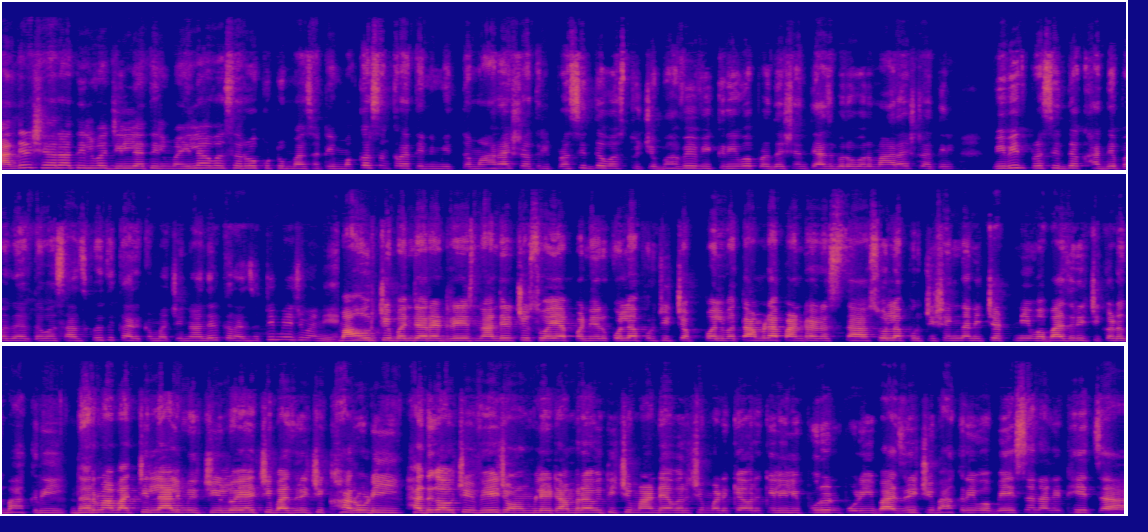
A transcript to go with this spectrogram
नांदेड शहरातील व जिल्ह्यातील महिला व सर्व कुटुंबासाठी मकर संक्रांती निमित्त महाराष्ट्रातील प्रसिद्ध वस्तूचे भव्य विक्री व प्रदर्शन त्याचबरोबर महाराष्ट्रातील विविध प्रसिद्ध खाद्यपदार्थ व सांस्कृतिक कार्यक्रमाची नांदेडकरांसाठी मेजवानी आहे. माहूरचे बंजारा ड्रेस नांदेडचे सोया पनीर कोल्हापूरची चप्पल व तांबडा पांढरा रस्ता सोलापूरची शेंगदाणी चटणी व बाजरीची कडक भाकरी धर्माबादची लाल मिरची लोयाची बाजरीची खारोडी हदगावचे व्हेज ऑमलेट अमरावतीची मांड्यावरची मडक्यावर केलेली पुरणपोळी बाजरीची भाकरी व बेसन आणि ठेचा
